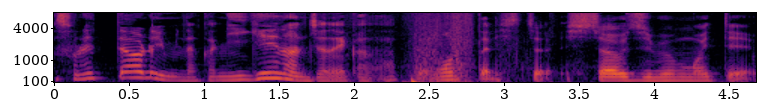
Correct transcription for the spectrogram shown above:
それってある意味なんか逃げなんじゃないかなって思ったりしちゃしちゃう自分もいて。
